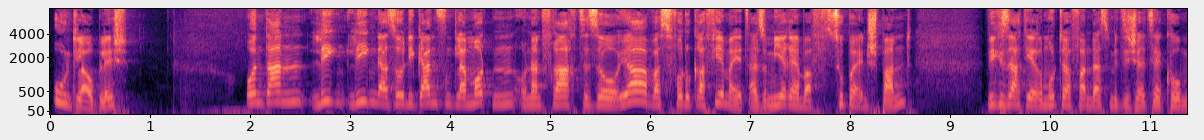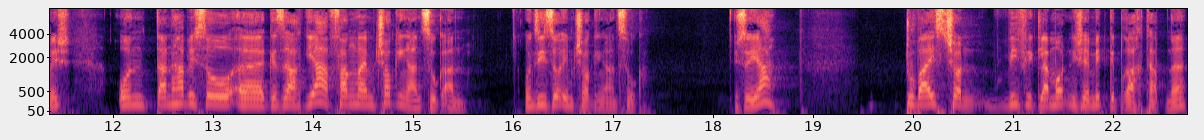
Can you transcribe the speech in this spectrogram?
Unglaublich. Und dann liegen, liegen da so die ganzen Klamotten und dann fragt sie so, ja, was fotografieren wir jetzt? Also Miriam war super entspannt. Wie gesagt, ihre Mutter fand das mit Sicherheit sehr komisch. Und dann habe ich so äh, gesagt, ja, fangen wir im Jogginganzug an. Und sie so im Jogginganzug. Ich so, ja, du weißt schon, wie viel Klamotten ich hier mitgebracht habe, ne?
